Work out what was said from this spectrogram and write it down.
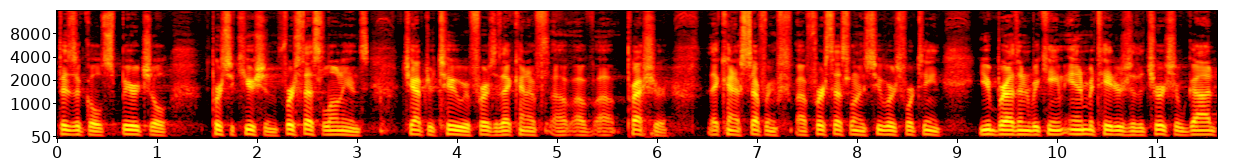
physical, spiritual persecution. 1 Thessalonians chapter 2 refers to that kind of, of, of uh, pressure, that kind of suffering. Uh, 1 Thessalonians 2, verse 14. You, brethren, became imitators of the church of God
